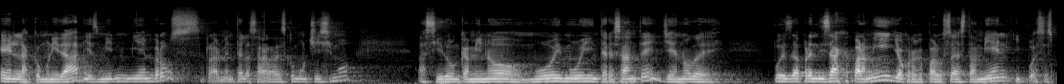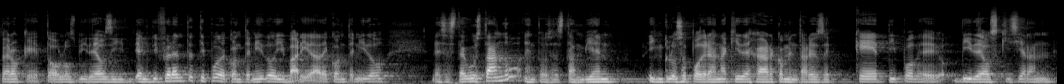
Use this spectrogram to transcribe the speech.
en la comunidad, 10.000 miembros. Realmente les agradezco muchísimo. Ha sido un camino muy, muy interesante, lleno de, pues, de aprendizaje para mí, yo creo que para ustedes también. Y pues espero que todos los videos y el diferente tipo de contenido y variedad de contenido les esté gustando. Entonces también incluso podrían aquí dejar comentarios de qué tipo de videos quisieran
